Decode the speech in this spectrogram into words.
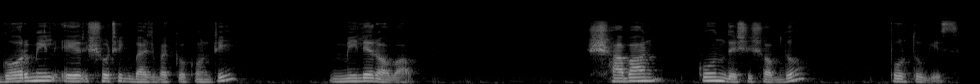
গরমিল এর সঠিক ব্যাসবাক্য কোনটি? মিলের অভাব। সাবান কোন দেশি শব্দ? পর্তুগিজ।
